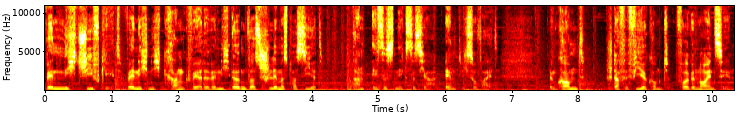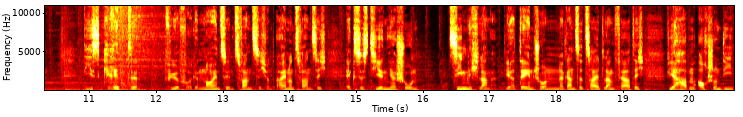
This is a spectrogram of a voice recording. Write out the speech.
Wenn nichts schief geht, wenn ich nicht krank werde, wenn nicht irgendwas Schlimmes passiert, dann ist es nächstes Jahr endlich soweit. Dann kommt Staffel 4, kommt Folge 19. Die Skripte für Folge 19, 20 und 21 existieren ja schon ziemlich lange. Die hat Dane schon eine ganze Zeit lang fertig. Wir haben auch schon die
